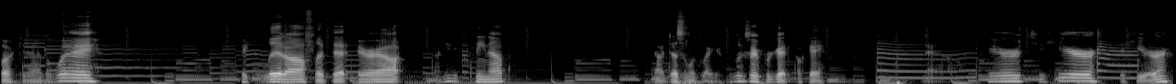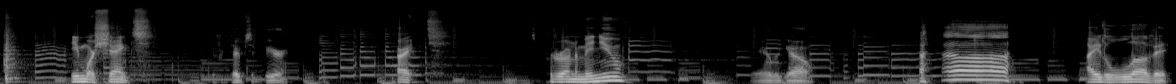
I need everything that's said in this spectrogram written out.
Bucket out of the way. Take the lid off, let that air out. I need to clean up. No, it doesn't look like it. It looks like we're good. Okay. Now, here to here to here. Need more shanks. Different types of beer. All right. Let's put her on the menu. There we go. I love it.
